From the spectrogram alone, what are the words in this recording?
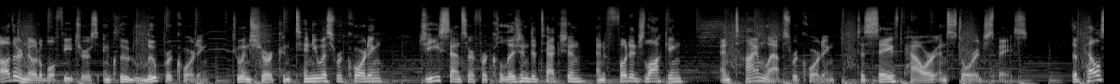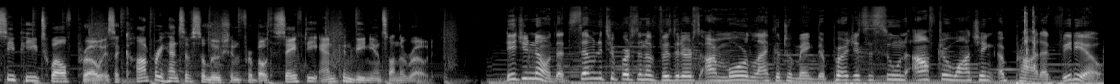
Other notable features include loop recording to ensure continuous recording, G-sensor for collision detection and footage locking, and time-lapse recording to save power and storage space. The Pelsee P12 Pro is a comprehensive solution for both safety and convenience on the road. Did you know that 72% of visitors are more likely to make their purchases soon after watching a product video?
